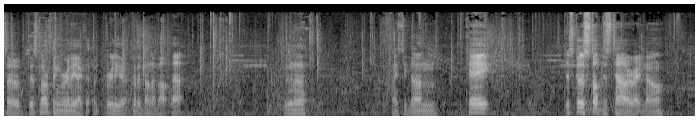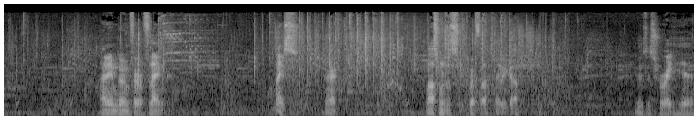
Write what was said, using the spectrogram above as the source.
So there's nothing really I could, really I could have done about that. Luna, nicely done. Okay, just gotta stop this tower right now. I am going for a flank. Nice. Alright. Last one's a Swiffer. There we go. Who's this right here?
